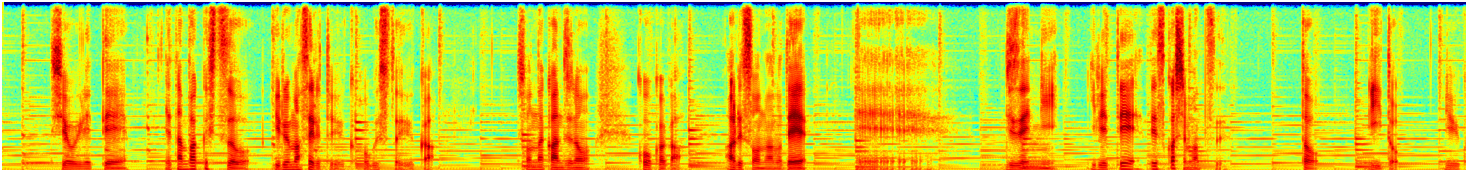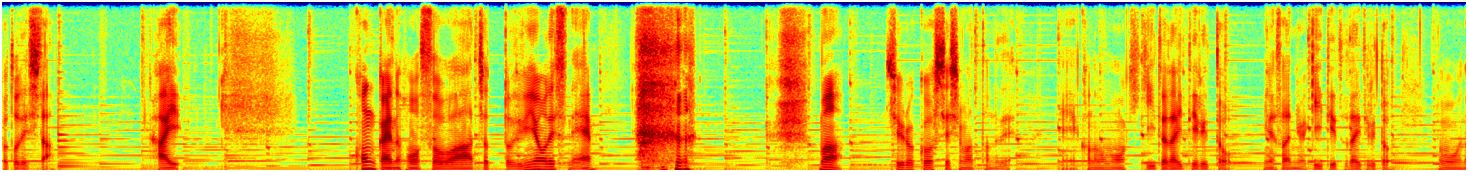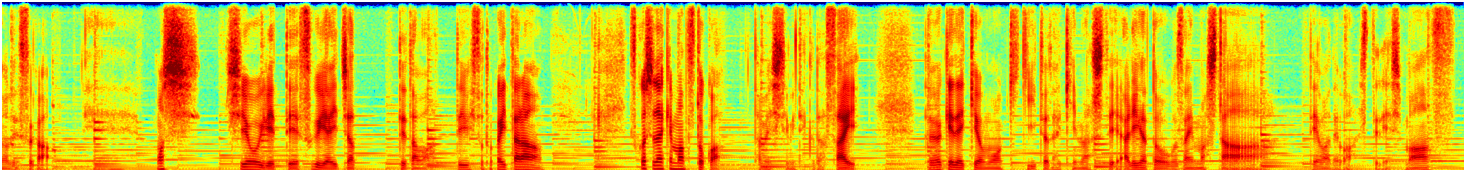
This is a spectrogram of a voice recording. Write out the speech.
塩を入れて、で、タンパク質を緩ませるというか、ほぐすというか、そんな感じの効果があるそうなので、えー、事前に入れて、で、少し待つといいということでした。はい。今回の放送はちょっと微妙ですね。まあ、収録をしてしまったので、えー、このままお聴きいただいていると、皆さんには聞いていただいていると思うのですが、えー、もし塩を入れてすぐ焼いちゃってたわっていう人とかいたら、少しだけ待つとか試してみてください。というわけで今日もお聴きいただきましてありがとうございました。ではでは失礼します。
